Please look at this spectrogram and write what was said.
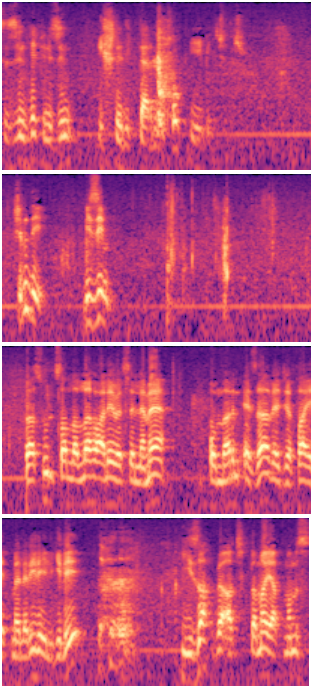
sizin hepinizin işlediklerini çok iyi bilicidir. Şimdi bizim Resul sallallahu aleyhi ve selleme onların eza ve cefa etmeleriyle ilgili izah ve açıklama yapmamız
